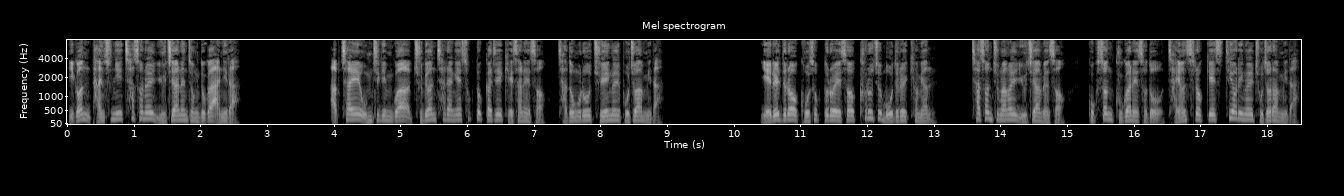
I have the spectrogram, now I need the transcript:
이건 단순히 차선을 유지하는 정도가 아니라 앞차의 움직임과 주변 차량의 속도까지 계산해서 자동으로 주행을 보조합니다. 예를 들어 고속도로에서 크루즈 모드를 켜면 차선 중앙을 유지하면서 곡선 구간에서도 자연스럽게 스티어링을 조절합니다.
